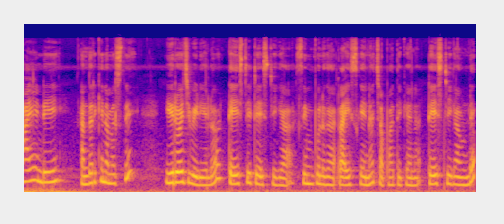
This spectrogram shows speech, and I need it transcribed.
హాయ్ అండి. అందరికీ నమస్తే. ఈరోజు వీడియోలో టేస్టీ టేస్టీగా సింపుల్గా రైస్కైనా చపాతీకైనా టేస్టీగా ఉండే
